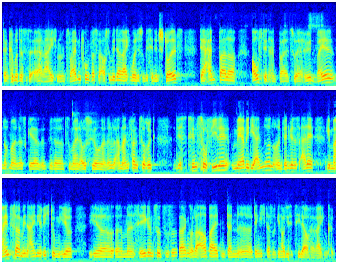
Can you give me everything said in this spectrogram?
dann können wir das erreichen. Und ein zweiten Punkt, was wir auch damit erreichen wollen, ist so ein bisschen den Stolz der Handballer auf den Handball zu erhöhen, weil, nochmal, das geht wieder zu meinen Ausführungen am Anfang zurück, wir sind so viele, mehr wie die anderen, und wenn wir das alle gemeinsam in eine Richtung hier, hier ähm, segeln sozusagen oder arbeiten, dann äh, denke ich, dass wir genau diese Ziele auch erreichen können.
